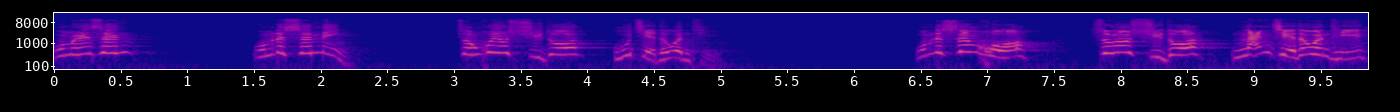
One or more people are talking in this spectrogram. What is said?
我们人生，我们的生命，总会有许多无解的问题。我们的生活总有许多难解的问题，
